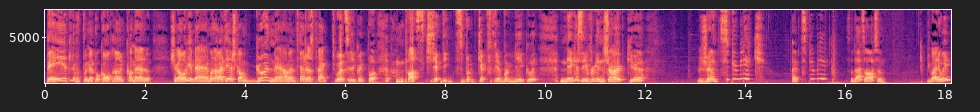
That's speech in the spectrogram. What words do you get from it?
bête, là. Vous pouvez même pas comprendre comment, là. Je suis comme, ok, ben, moi, dans ma tête, je suis comme, good, mais en même temps, j'espère que toi, tu l'écoutes pas. Parce qu'il y a des petits bouts que faudrait pas que lui écoute. Mais que c'est friggin' sharp que j'ai un petit public. Un petit public. So that's awesome. Puis, by the way,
